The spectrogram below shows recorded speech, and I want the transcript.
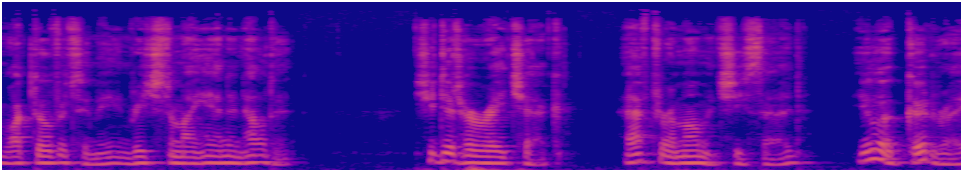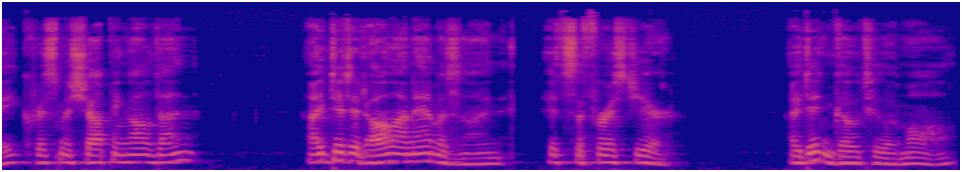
walked over to me, and reached for my hand and held it. She did her Ray check. After a moment, she said, You look good, Ray. Christmas shopping all done? I did it all on Amazon. It's the first year. I didn't go to a mall.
